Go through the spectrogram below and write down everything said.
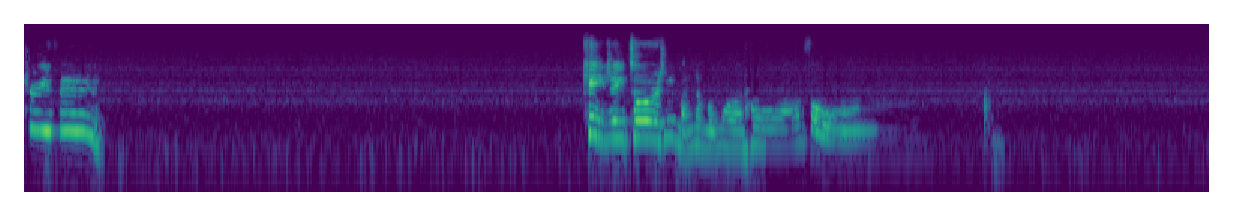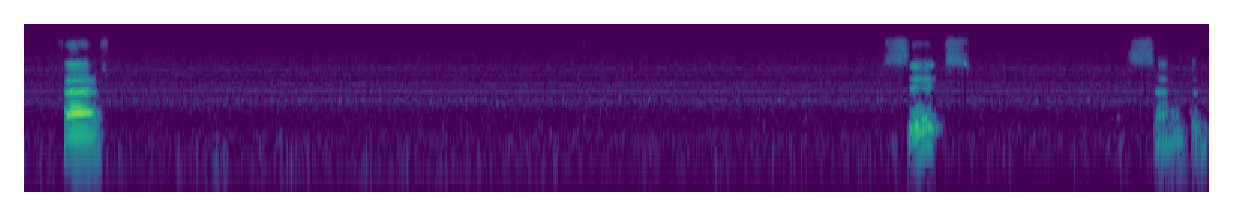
Tree KJ Torres, he's my number one hole on four. Five. Six. Seventh and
